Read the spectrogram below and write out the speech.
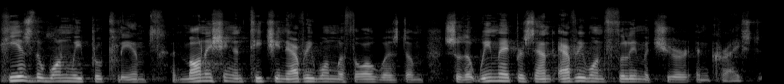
He is the one we proclaim, admonishing and teaching everyone with all wisdom, so that we may present everyone fully mature in Christ.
